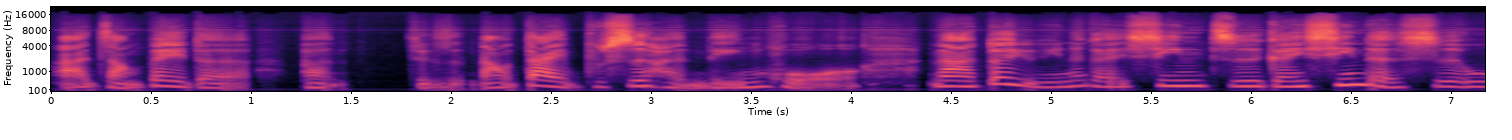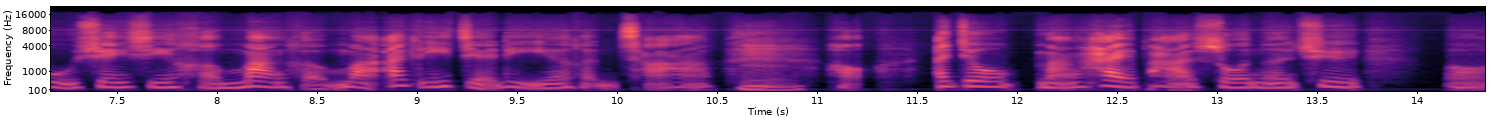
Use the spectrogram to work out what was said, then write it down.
啊，长辈的呃，就是脑袋不是很灵活，那对于那个新知跟新的事物学习很慢很慢，啊，理解力也很差，嗯，好，啊，就蛮害怕说呢，去呃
